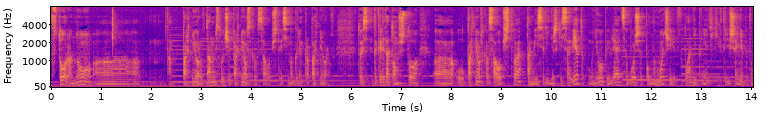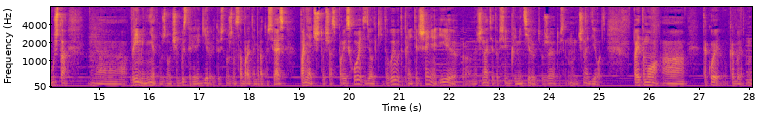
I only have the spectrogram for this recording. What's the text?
в сторону а, там, партнеров, в данном случае партнерского сообщества, если мы говорим про партнеров. То есть это говорит о том, что э, у партнерского сообщества, там есть лидерский совет, у него появляется больше полномочий в плане принятия каких-то решений, потому что э, времени нет, нужно очень быстро реагировать. То есть нужно собрать обратную связь, понять, что сейчас происходит, сделать какие-то выводы, принять решения и э, начинать это все имплементировать уже, то есть ну, начинать делать. Поэтому э, такой, как бы, ну,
